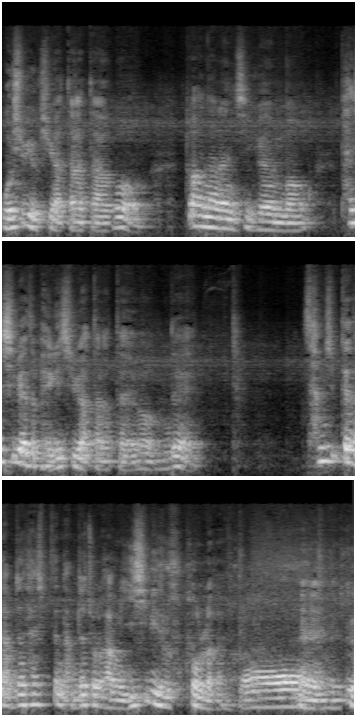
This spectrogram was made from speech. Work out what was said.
50, 60이 왔다 갔다 하고 또 하나는 지금 뭐 80에서 120이 왔다 갔다 해요. 근데 30대 남자, 40대 남자 쪽으로 가면 22로 쑥 올라가요. 오, 네, 그.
